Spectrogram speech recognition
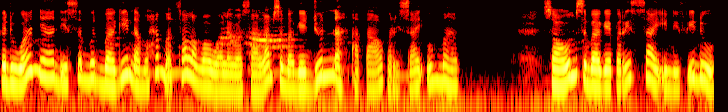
keduanya disebut baginda Muhammad SAW sebagai junnah atau perisai umat. Saum sebagai perisai individu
